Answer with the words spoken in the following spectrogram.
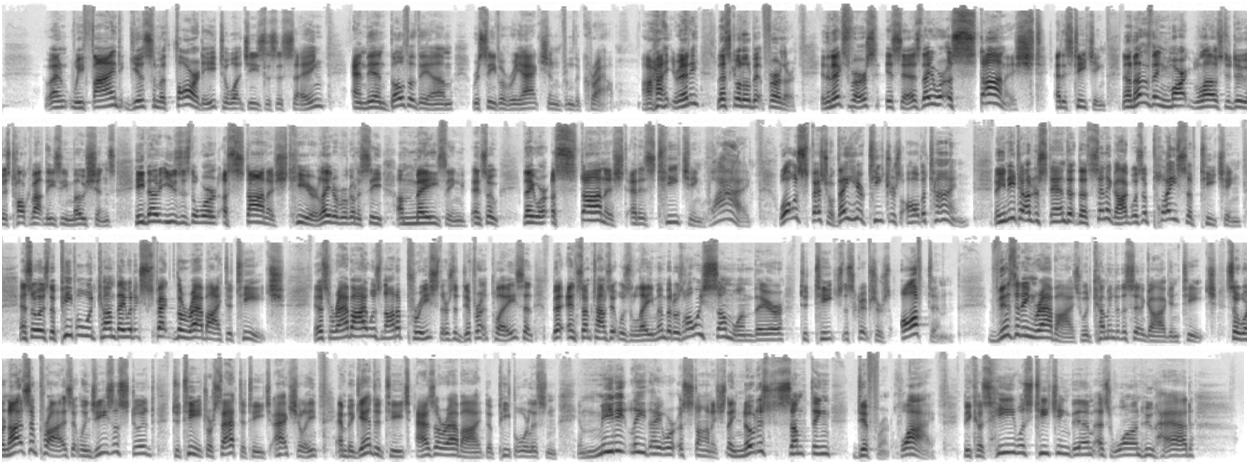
and we find gives some authority to what Jesus is saying and then both of them receive a reaction from the crowd. All right, you ready? Let's go a little bit further. In the next verse, it says, They were astonished at his teaching. Now, another thing Mark loves to do is talk about these emotions. He uses the word astonished here. Later, we're going to see amazing. And so they were astonished at his teaching. Why? What was special? They hear teachers all the time. Now, you need to understand that the synagogue was a place of teaching. And so, as the people would come, they would expect the rabbi to teach. This rabbi was not a priest, there's a different place. And, and sometimes it was layman, but it was always someone there to teach the scriptures. Often, visiting rabbis would come into the synagogue and teach. So we're not surprised that when Jesus stood to teach, or sat to teach actually, and began to teach as a rabbi, the people were listening. Immediately they were astonished. They noticed something different. Why? Because he was teaching them as one who had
